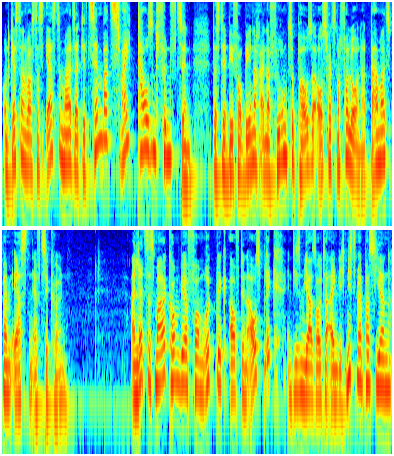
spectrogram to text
Und gestern war es das erste Mal seit Dezember 2015, dass der BVB nach einer Führung zur Pause auswärts noch verloren hat. Damals beim ersten FC Köln. Ein letztes Mal kommen wir vom Rückblick auf den Ausblick. In diesem Jahr sollte eigentlich nichts mehr passieren,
